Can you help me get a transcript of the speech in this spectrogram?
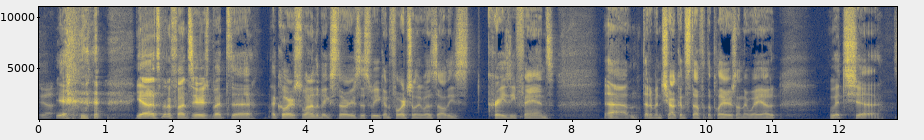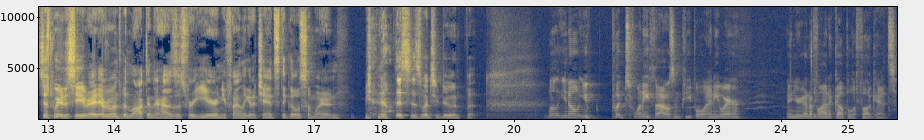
Yeah, yeah, yeah. That's been a fun series, but uh, of course, one of the big stories this week, unfortunately, was all these crazy fans um, that have been chucking stuff at the players on their way out. Which uh, it's just weird to see, right? Everyone's been locked in their houses for a year, and you finally get a chance to go somewhere, and you know this is what you're doing. But Well, you know, you put twenty thousand people anywhere, and you're gonna find a couple of fugheads.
